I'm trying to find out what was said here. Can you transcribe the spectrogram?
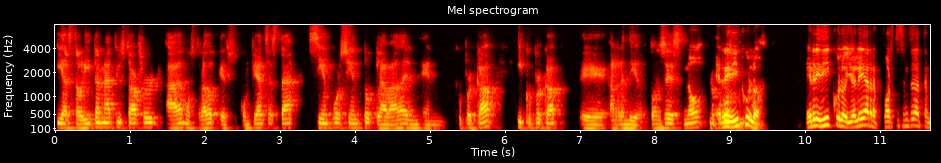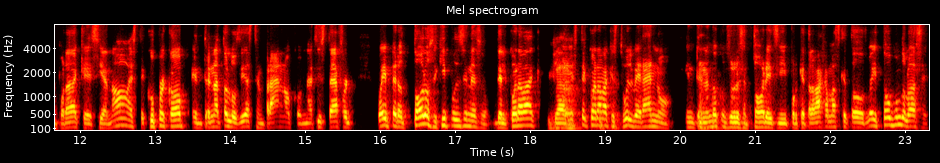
y hasta ahorita Matthew Stafford ha demostrado que su confianza está 100% clavada en, Cooper Cup y Cooper Cup eh, ha rendido. Entonces, no, es ridículo. Es ridículo. Yo leía reportes antes de la temporada que decían, no, este Cooper Cup entrena todos los días temprano con Matthew Stafford. Güey, pero todos los equipos dicen eso. Del quarterback, claro. este quarterback estuvo el verano entrenando con sus receptores y porque trabaja más que todos. Güey, todo el mundo lo hace.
